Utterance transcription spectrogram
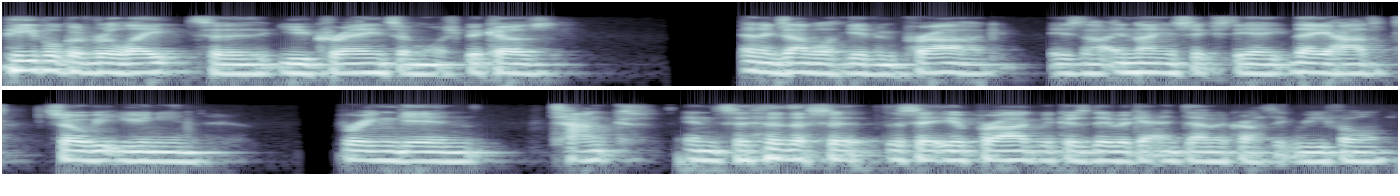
people could relate to Ukraine so much because an example I give in Prague is that in 1968 they had Soviet Union bring in tanks into the, the city of Prague because they were getting democratic reforms.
